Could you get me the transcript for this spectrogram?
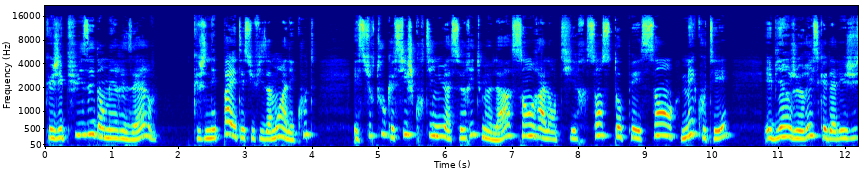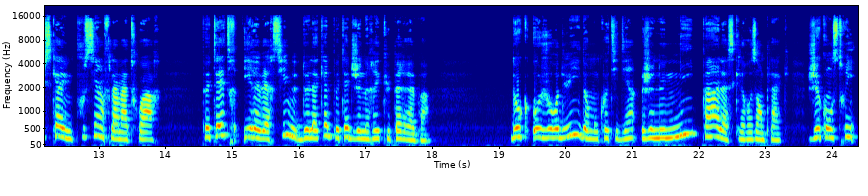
que j'ai puisé dans mes réserves, que je n'ai pas été suffisamment à l'écoute, et surtout que si je continue à ce rythme-là, sans ralentir, sans stopper, sans m'écouter, eh bien je risque d'aller jusqu'à une poussée inflammatoire, peut-être irréversible, de laquelle peut-être je ne récupérerai pas. Donc aujourd'hui, dans mon quotidien, je ne nie pas la sclérose en plaques. Je construis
